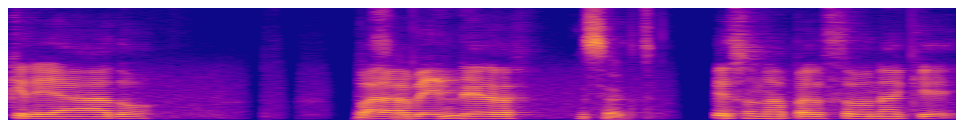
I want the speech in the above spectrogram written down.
creado para vender. Exacto. Es una persona que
